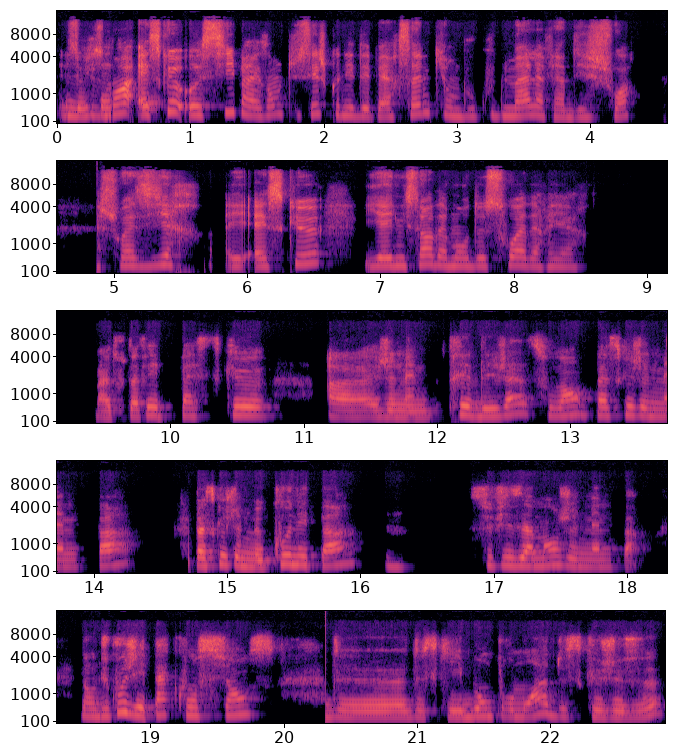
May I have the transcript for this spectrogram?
Excuse-moi, est-ce que aussi, par exemple, tu sais, je connais des personnes qui ont beaucoup de mal à faire des choix, à choisir. Et est-ce qu'il y a une histoire d'amour de soi derrière? Bah, Tout à fait, parce que euh, je ne m'aime très déjà souvent, parce que je ne m'aime pas, parce que je ne me connais pas, mmh suffisamment, je ne m'aime pas. Donc, du coup, je n'ai pas conscience de, ce qui est bon pour moi, de ce que je veux.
